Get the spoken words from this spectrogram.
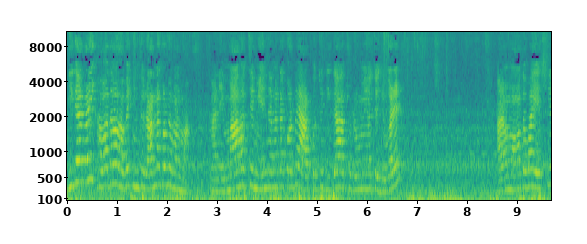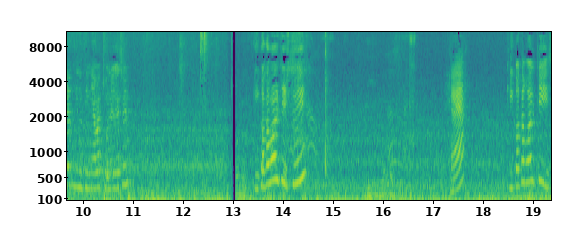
দিদার বাড়ি খাওয়া দাওয়া হবে, কিন্তু রান্না করবে আমার মা। মানে মা হচ্ছে মেন রান্নাটা করবে, আর হচ্ছে দিদা আর ছোট মেয়ে হচ্ছে জোগাড়ে আর আমার মামাতো ভাই এসেছিলেন কিন্তু তিনি আবার চলে গেছেন। কি কথা বলছিস তুই? হ্যাঁ? কি কথা বলছিস?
